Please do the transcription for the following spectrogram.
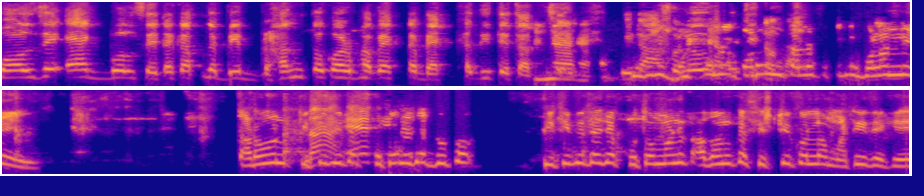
বল পল যে এক বলছে এটাকে আপনি বিভ্রান্তকর ভাবে একটা ব্যাখ্যা দিতে চাচ্ছেন। হ্যাঁ। এটা আসলে তাহলে তো বলার নেই। কারণ পৃথিবীতে প্রথম যে দুটো পৃথিবীতে যে প্রথম মানুষ আদমকে সৃষ্টি করল মাটি থেকে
